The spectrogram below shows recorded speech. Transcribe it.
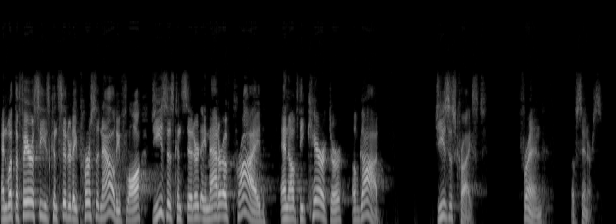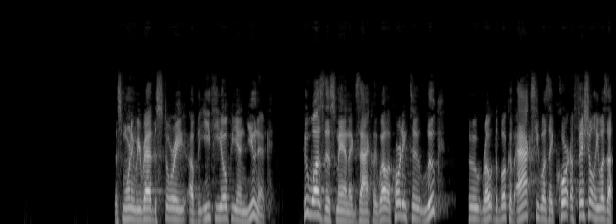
And what the Pharisees considered a personality flaw, Jesus considered a matter of pride and of the character of God. Jesus Christ, friend of sinners. This morning we read the story of the Ethiopian eunuch. Who was this man exactly? Well, according to Luke, who wrote the book of Acts, he was a court official. He was a,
